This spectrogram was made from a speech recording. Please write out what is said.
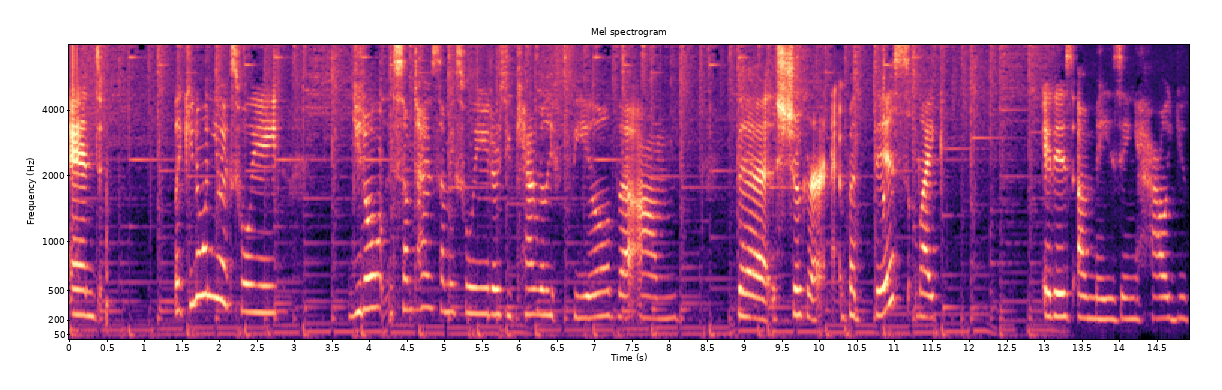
And like you know when you exfoliate you don't sometimes some exfoliators you can't really feel the um the sugar but this like it is amazing how you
